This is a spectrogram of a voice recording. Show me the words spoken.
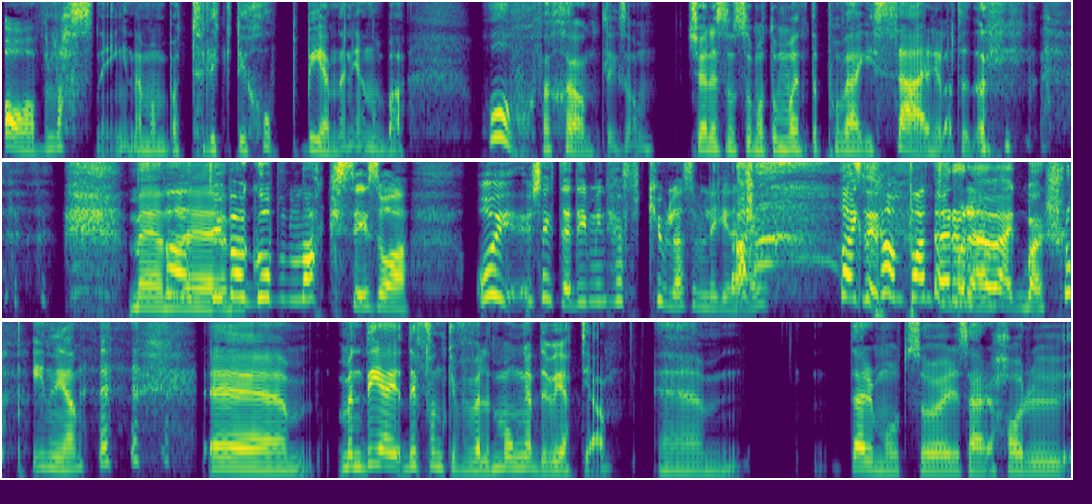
avlastning när man bara tryckte ihop benen igen och bara oh, vad skönt liksom. Kändes som, som att de var inte på väg isär hela tiden. Men, du eh, bara går på Maxi så, oj ursäkta det är min höftkula som ligger där. Trampa inte på den. iväg, bara slopp, in igen. Ehm, men det, det funkar för väldigt många, det vet jag. Ehm, däremot så är det så här, har du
